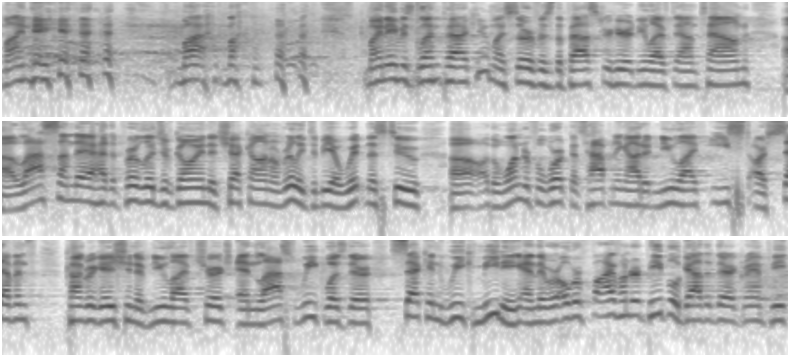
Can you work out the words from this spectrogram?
My name, my, my, my name is Glenn Packiam. I serve as the pastor here at New Life Downtown. Uh, last Sunday, I had the privilege of going to check on, or really to be a witness to, uh, the wonderful work that's happening out at New Life East, our seventh congregation of New Life Church. And last week was their second week meeting, and there were over 500 people gathered there at Grand Peak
